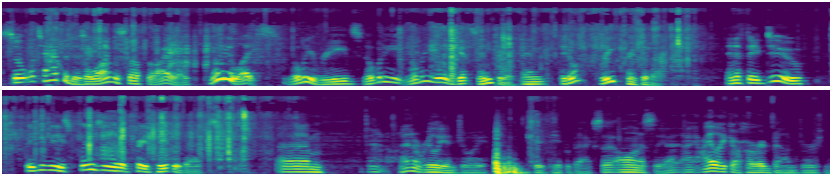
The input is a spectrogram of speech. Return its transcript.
so what's happened is a lot of the stuff that I like, nobody likes. Nobody reads. Nobody nobody really gets into it. And they don't reprint it all. And if they do, they give you these flimsy little trade paperbacks. Um, I don't know. I don't really enjoy trade paperbacks. I, honestly, I, I like a hardbound version.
